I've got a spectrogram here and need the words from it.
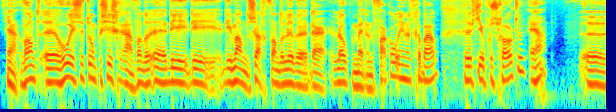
Ja, want uh, hoe is het toen precies gegaan? Van de, uh, die, die, die man zag Van der Lubbe daar lopen met een fakkel in het gebouw. Daar heeft hij op geschoten. Ja. Uh,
